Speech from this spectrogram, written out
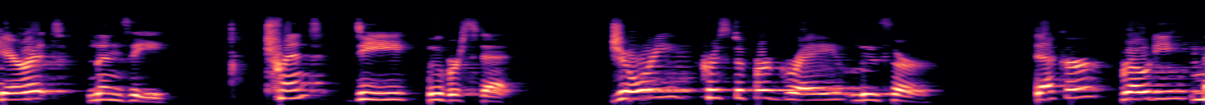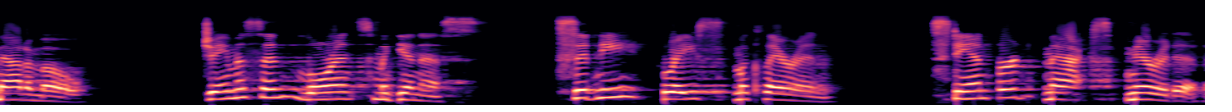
Garrett Lindsay, Trent D. Luberstedt, Jory Christopher Gray Luther, Decker Brody Madamo, Jameson Lawrence McGinnis, Sydney Grace McLaren, Stanford Max Meredith,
